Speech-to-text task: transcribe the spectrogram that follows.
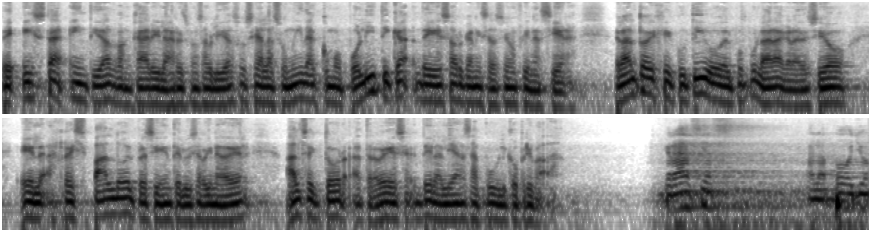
de esta entidad bancaria y la responsabilidad social asumida como política de esa organización financiera. El alto ejecutivo del Popular agradeció el respaldo del presidente Luis Abinader al sector a través de la alianza público-privada. Gracias al apoyo,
